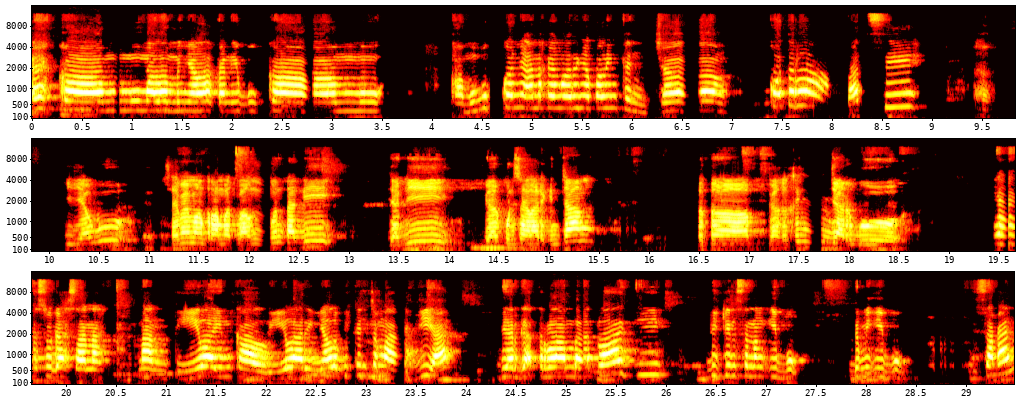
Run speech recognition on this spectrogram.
Eh, kamu malah menyalahkan ibu kamu. Kamu bukannya anak yang larinya paling kencang. Kok terlambat sih? Iya, Bu. Saya memang terlambat bangun tadi. Jadi, biarpun saya lari kencang, tetap gak kekejar, Bu. Ya sudah sana. Nanti lain kali larinya lebih kencang lagi ya. Biar gak terlambat lagi. Bikin seneng ibu. Demi ibu. Bisa kan?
